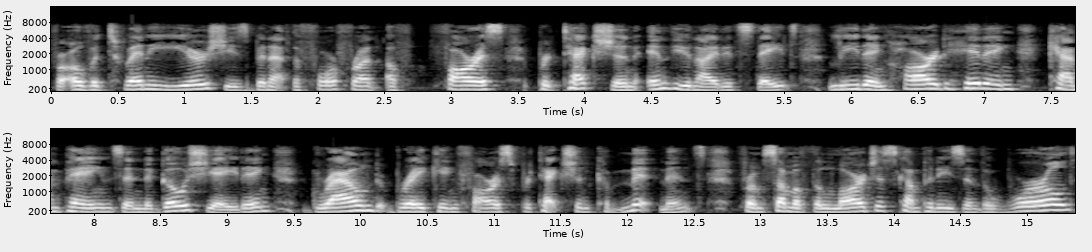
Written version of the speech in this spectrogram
For over 20 years, she's been at the forefront of forest protection in the United States, leading hard hitting campaigns and negotiating groundbreaking forest protection commitments from some of the largest companies in the world.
